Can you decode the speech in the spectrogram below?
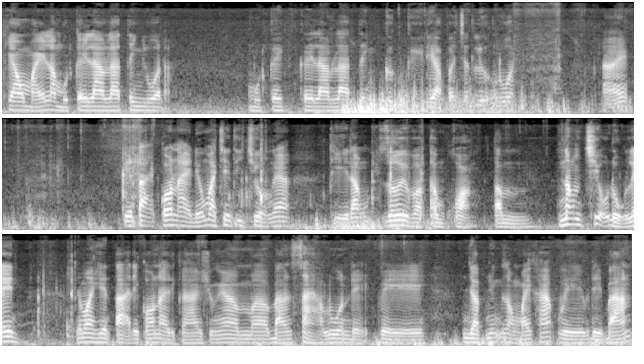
theo máy là một cây lam latin luôn ạ. À. một cây cây lam latin cực kỳ đẹp và chất lượng luôn. Đấy. Hiện tại con này nếu mà trên thị trường nha thì đang rơi vào tầm khoảng tầm 5 triệu đổ lên. Nhưng mà hiện tại thì con này thì hàng chúng em à, bán xả luôn để về nhập những dòng máy khác về để bán.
